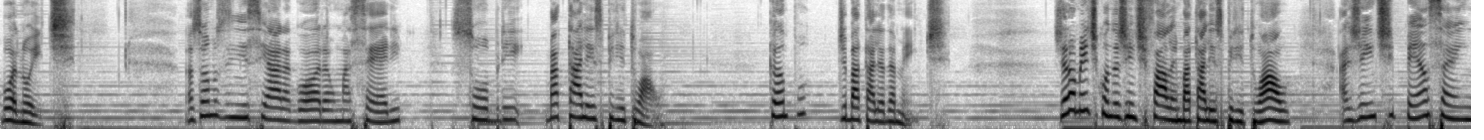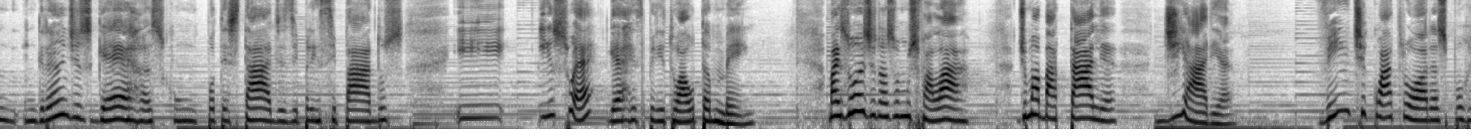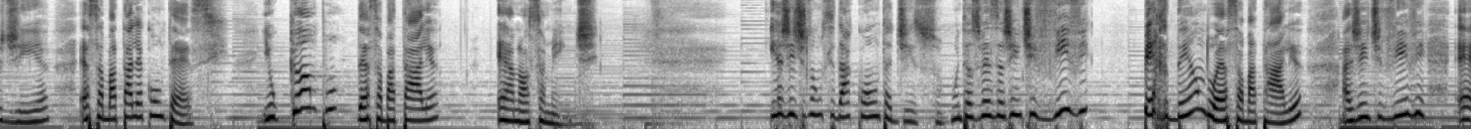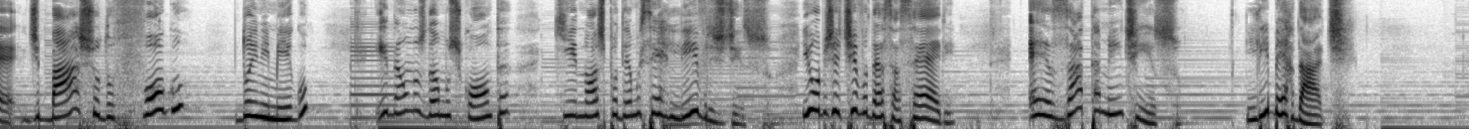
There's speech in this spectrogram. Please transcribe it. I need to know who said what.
Speaker 1: Boa noite. Nós vamos iniciar agora uma série sobre batalha espiritual. Campo de batalha da mente. Geralmente, quando a gente fala em batalha espiritual, a gente pensa em, em grandes guerras com potestades e principados, e isso é guerra espiritual também. Mas hoje nós vamos falar de uma batalha diária. 24 horas por dia, essa batalha acontece. E o campo dessa batalha é a nossa mente. E a gente não se dá conta disso. Muitas vezes a gente vive perdendo essa batalha, a gente vive é, debaixo do fogo do inimigo e não nos damos conta que nós podemos ser livres disso. E o objetivo dessa série é exatamente isso: liberdade.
